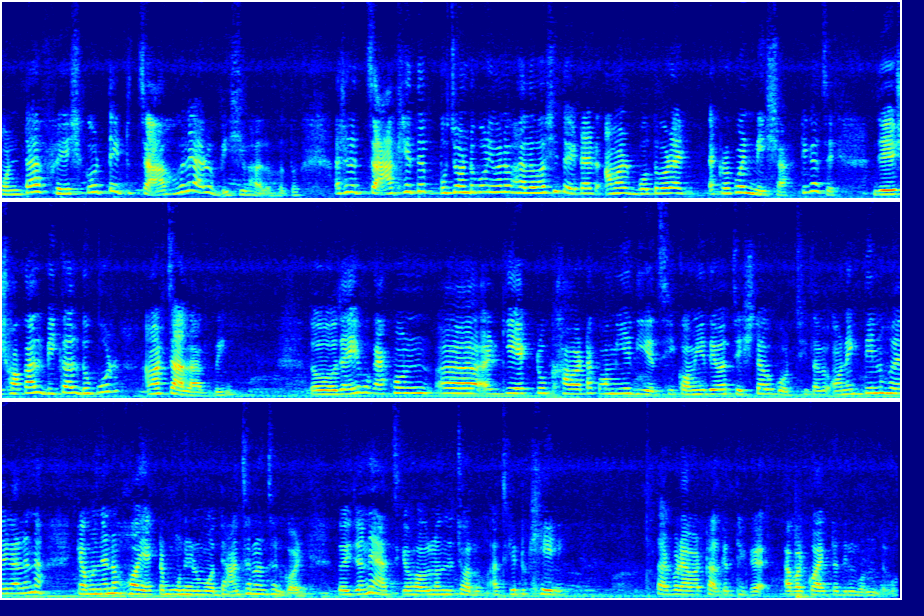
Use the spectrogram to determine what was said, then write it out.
মনটা ফ্রেশ করতে একটু চা হলে আরও বেশি ভালো হতো। আসলে চা খেতে প্রচণ্ড পরিমাণে ভালোবাসি তো এটা আমার বলতে পারো এক রকমের নেশা, ঠিক আছে? যে সকাল, বিকাল, দুপুর আমার চা লাগবেই। তো যাই হোক এখন আর কি একটু খাওয়াটা কমিয়ে দিয়েছি কমিয়ে দেওয়ার চেষ্টাও করছি তবে অনেক দিন হয়ে গেলে না কেমন যেন হয় একটা মনের মধ্যে আনছান আনছান করে। তো এই জন্য আজকে ভাবলাম যে চলো আজকে একটু খেয়ে নিই তারপরে আবার কালকের থেকে আবার কয়েকটা দিন বন্ধ দেবো।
